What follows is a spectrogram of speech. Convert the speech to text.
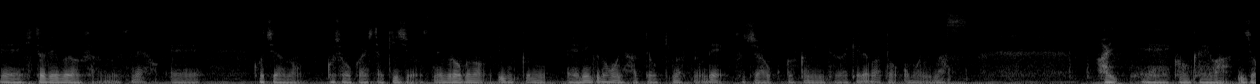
えー、人手ブログさんのですね、えーこちらのご紹介した記事をですねブログのリンクに、えリンクの方に貼っておきますのでそちらをご確認いただければと思います。はい、えー、今回は以上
